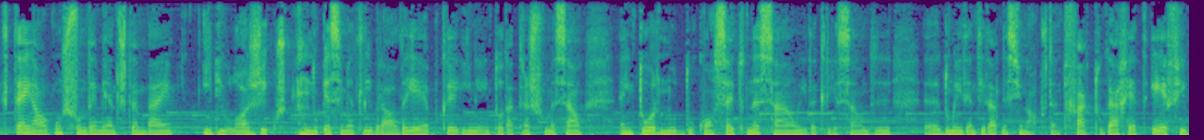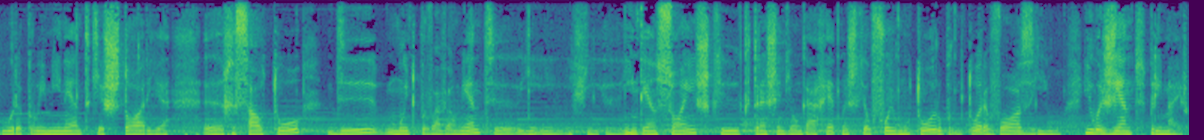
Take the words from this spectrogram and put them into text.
que tem alguns fundamentos também ideológicos no pensamento liberal da época e em toda a transformação em torno do conceito de nação e da criação de, eh, de uma identidade nacional. Portanto, de facto, Garrett é a figura proeminente que a história uh, ressaltou de, muito provavelmente, enfim, intenções que, que, transcendiam Garrett, mas que ele foi o motor, o promotor, a voz e o, e o agente primeiro,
